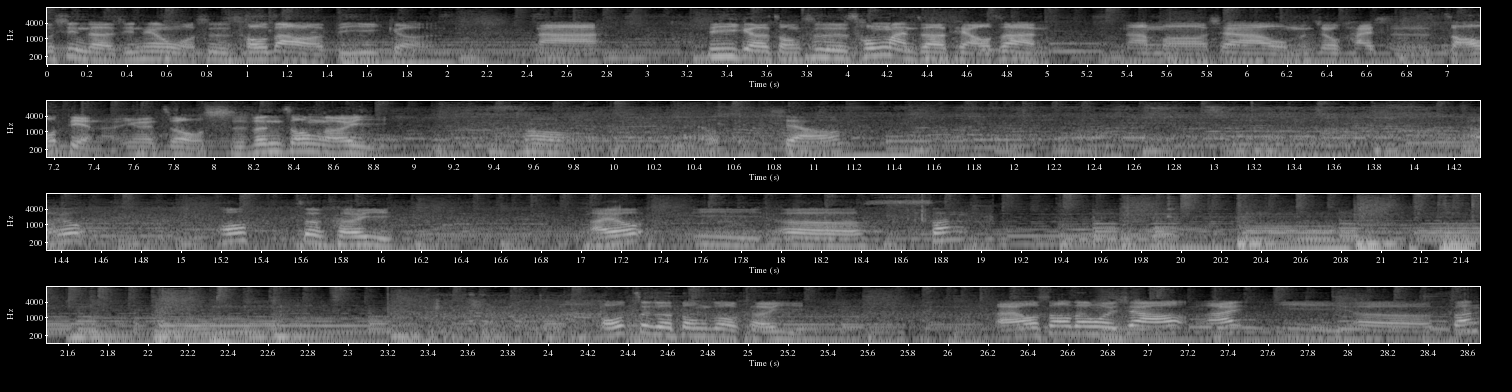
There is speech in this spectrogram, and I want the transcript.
不幸的，今天我是抽到了第一个。那第一个总是充满着挑战。那么现在我们就开始早点了，因为只有十分钟而已。然后，还有脚，哎呦，哦，这可以。哎呦，一二三。哦，这个动作可以。来，我稍等我一下哦。来，一二三。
